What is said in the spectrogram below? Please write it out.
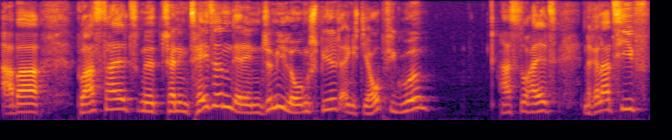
Aber du hast halt mit Channing Tatum, der den Jimmy Logan spielt, eigentlich die Hauptfigur, hast du halt einen relativ,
